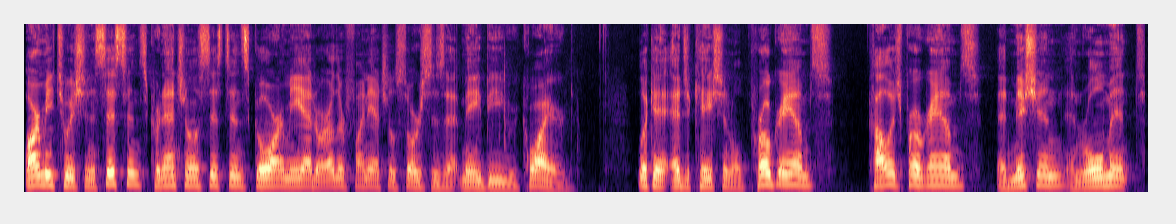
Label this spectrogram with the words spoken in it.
Army tuition assistance, credential assistance, Go Army Ed, or other financial sources that may be required. Looking at educational programs, college programs, admission, enrollment,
